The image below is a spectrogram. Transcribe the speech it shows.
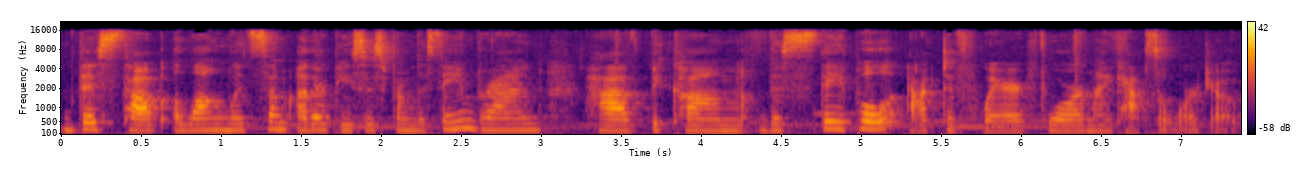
This top, along with some other pieces from the same brand, have become the staple activewear for my capsule wardrobe.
